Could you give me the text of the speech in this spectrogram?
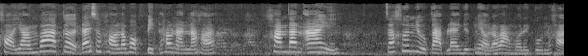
ขอย้ำว่าเกิดได้เฉพาะระบบปิดเท่านั้นนะคะ ความดันไอ จะขึ้นอยู่กับแรงยึดเหนี่ยวระหว่างโมเลกุลค่ะ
